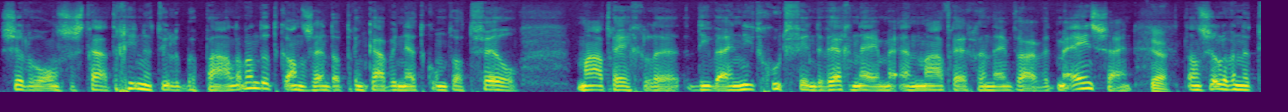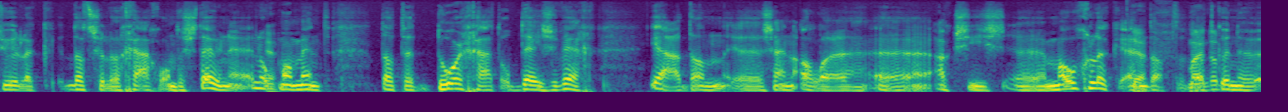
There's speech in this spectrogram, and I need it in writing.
zullen we onze strategie natuurlijk bepalen. Want het kan zijn dat er een kabinet komt... wat veel maatregelen die wij niet goed vinden wegnemen... en maatregelen neemt waar we het mee eens zijn. Ja. Dan zullen we natuurlijk, dat zullen we graag ondersteunen. En op Ja. het moment dat het doorgaat op deze weg... ja, dan uh, zijn alle uh, acties mogelijk. En Ja, dat, dat dat- kunnen...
